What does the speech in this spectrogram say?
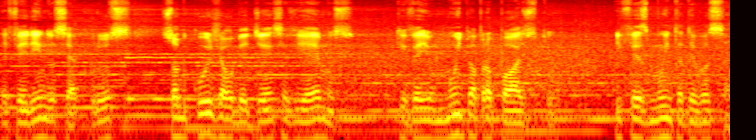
referindo-se à cruz, sob cuja obediência viemos, que veio muito a propósito e fez muita devoção.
